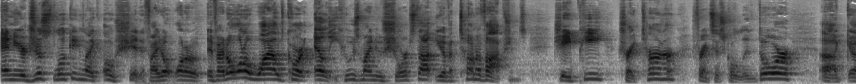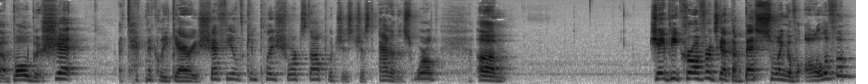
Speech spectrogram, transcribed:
and you're just looking like, oh shit, if I don't want to if I don't want a wild card Elly, who's my new shortstop? You have a ton of options. JP, Trea Turner, Francisco Lindor, uh, uh, Bo Bichette. Technically, Gary Sheffield can play shortstop, which is just out of this world. Um, JP Crawford's got the best swing of all of them.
